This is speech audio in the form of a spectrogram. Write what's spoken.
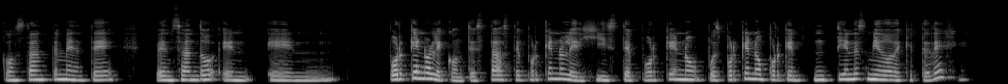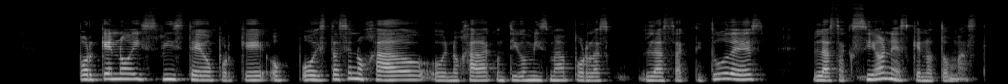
constantemente pensando en, en por qué no le contestaste, por qué no le dijiste, por qué no, pues por qué no, porque tienes miedo de que te deje. ¿Por qué no hiciste o por qué o, o estás enojado o enojada contigo misma por las, las actitudes, las acciones que no tomaste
